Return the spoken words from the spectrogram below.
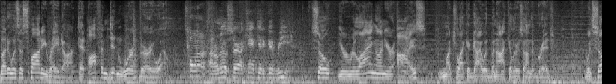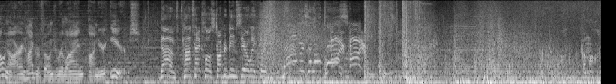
but it was a spotty radar. It often didn't work very well. What's going on? I don't know, sir. I can't get a good read. So you're relying on your eyes, much like a guy with binoculars on the bridge. With sonar and hydrophones, relying on your ears. Got him. Contact close. Starboard beam 083. Now, Mr. Lopez! Fire! Come on.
